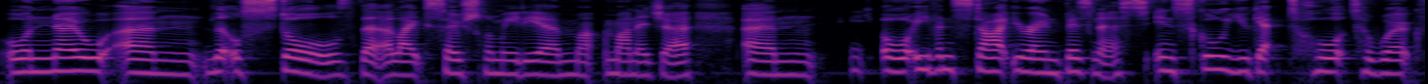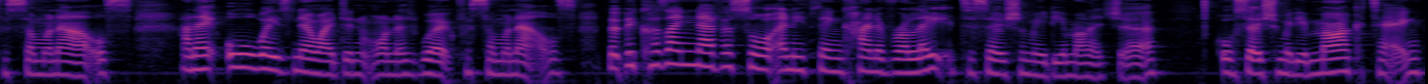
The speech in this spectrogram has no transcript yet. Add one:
or no um, little stalls that are like social media ma- manager. Um, or even start your own business. In school, you get taught to work for someone else. And I always know I didn't want to work for someone else. But because I never saw anything kind of related to social media manager or social media marketing,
